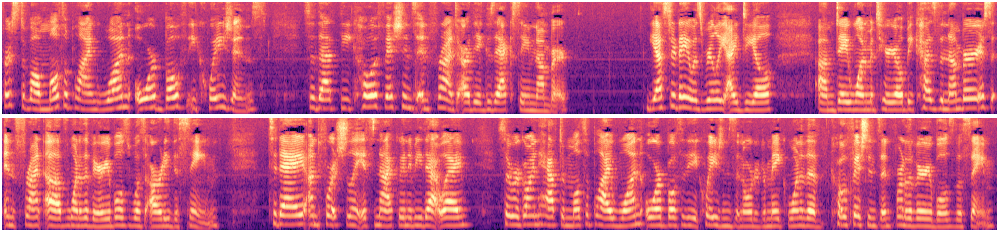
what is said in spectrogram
first of all, multiplying one or both equations so that the coefficients in front are the exact same number. Yesterday it was really ideal, um, day one material, because the numbers in front of one of the variables was already the same. Today, unfortunately, it's not going to be that way. So we're going to have to multiply one or both of the equations in order to make one of the coefficients in front of the variables the same.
